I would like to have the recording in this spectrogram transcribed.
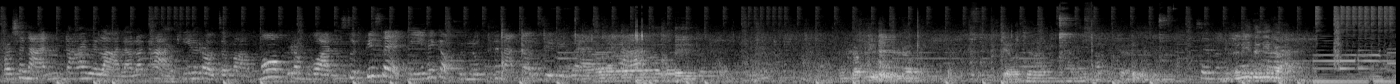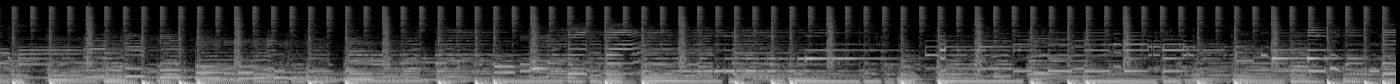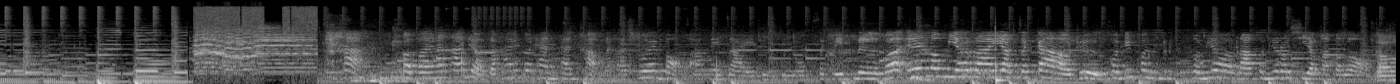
เพราะฉะนั้นได้เวลาแล้วล่ะค่ะที่เราจะมามอบรางวัลสุดพิเศษนี้ให้กับคุณนุ๊กธนดลศิริแววนะคะครับพี่นุ๊กครับเดี๋ยวเชิญทางนี้ครับเชิญตรงอันนี้ตรงนี้ครับากจะกล่าวถึงคนที่คนคนที่เรารักคนที่เราเชียร์มาตลอด ก็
